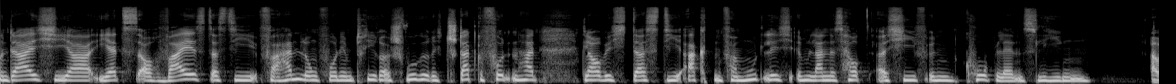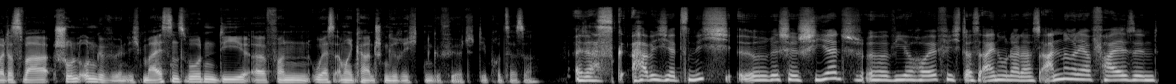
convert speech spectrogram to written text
Und da ich ja jetzt auch weiß, dass die Verhandlung vor dem Trierer Schwurgericht stattgefunden hat, glaube ich, dass die Akten vermutlich im Landeshauptarchiv in Koblenz liegen. Aber das war schon ungewöhnlich. Meistens wurden die äh, von US-amerikanischen Gerichten geführt, die Prozesse. Das habe ich jetzt nicht äh, recherchiert, äh, wie häufig das eine oder das andere der Fall sind.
